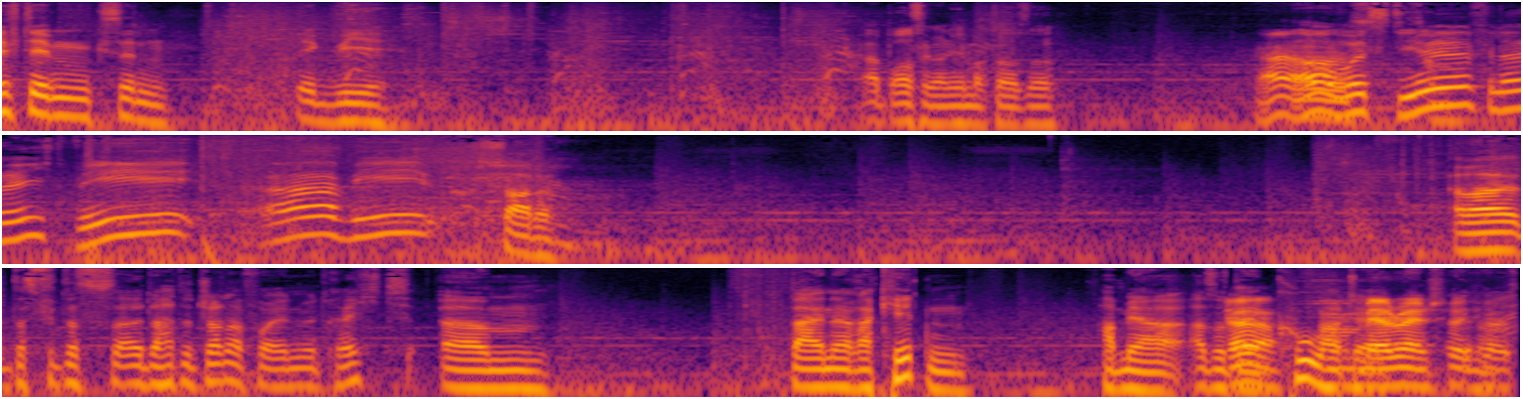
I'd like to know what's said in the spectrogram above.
Hilft dem Xin. Irgendwie. Ah, brauchst du gar nicht, macht er so. Ja, Oh, wohl Stil vielleicht? W. Ah, W. Schade. Aber das, das, äh, da hatte Jonna vorhin mit recht. Ähm, deine Raketen haben ja, also Ja, dein Q hat ja, mehr Range, ich genau. weiß.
